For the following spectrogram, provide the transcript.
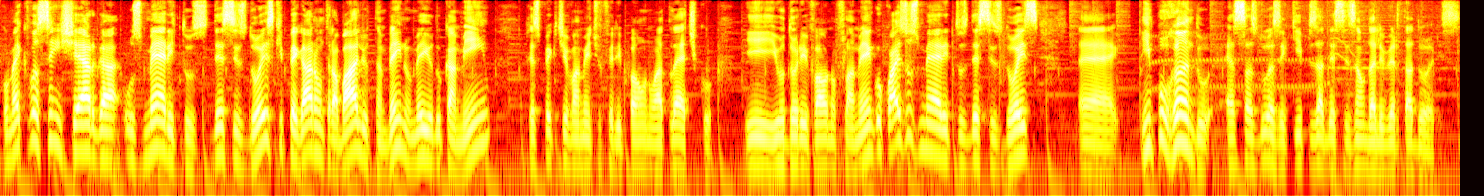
Como é que você enxerga os méritos desses dois que pegaram trabalho também no meio do caminho? Respectivamente o Felipão no Atlético e o Dorival no Flamengo. Quais os méritos desses dois é, empurrando essas duas equipes à decisão da Libertadores?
